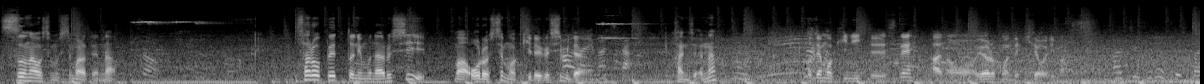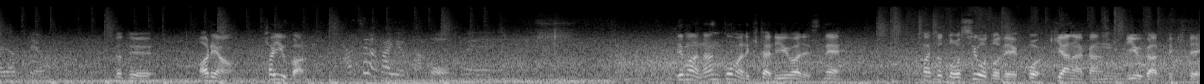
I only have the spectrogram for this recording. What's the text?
裾直しもしてもらってんな。そう。サロペットにもなるしまあ下ろしても着れるしみたいな感じやな、うん、とても気に入ってですねあの喜んで来ております。あっちすごくいっぱいあったよ。だってあれやん。海遊館。あるあっちが海遊館。でまあ南港まで来た理由はですねまあ、ちょっとお仕事でこ来やなあかん理由があって来て、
